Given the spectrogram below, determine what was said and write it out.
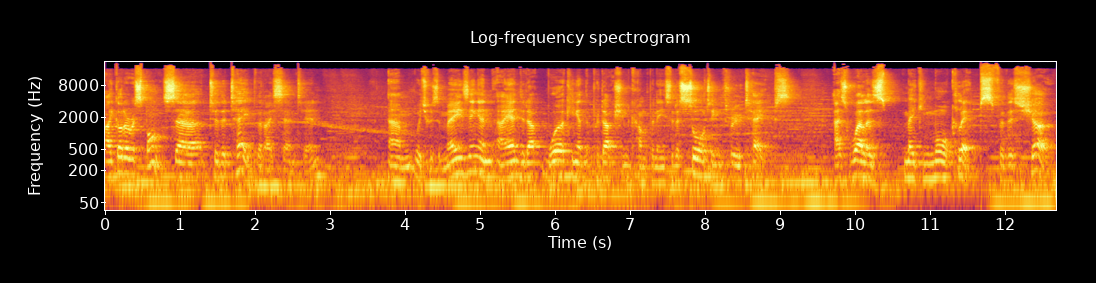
I got a response uh, to the tape that I sent in, um, which was amazing. And I ended up working at the production company, sort of sorting through tapes. as well as making more clips for this show.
